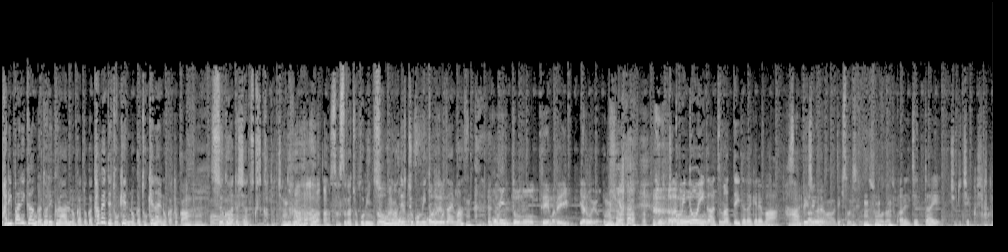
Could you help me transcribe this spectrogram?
パリパリ感がどれくらいあるのかとか食べて溶けるのか溶けないのかとかすごい私は熱く語っちゃってる さすがチョコミント。そうなんです。チョコミントでございます。チョコミントのテーマでやろうよ。チョコミント員が集まっていただければ、はい、3ページぐらいはできそうですよね。そうなんです。これ絶対ちょっとチェックします、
